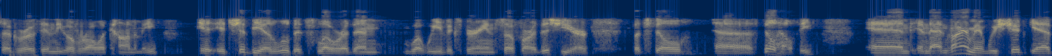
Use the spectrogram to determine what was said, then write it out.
so growth in the overall economy. It, it, should be a little bit slower than what we've experienced so far this year, but still uh, still healthy. And in that environment, we should get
